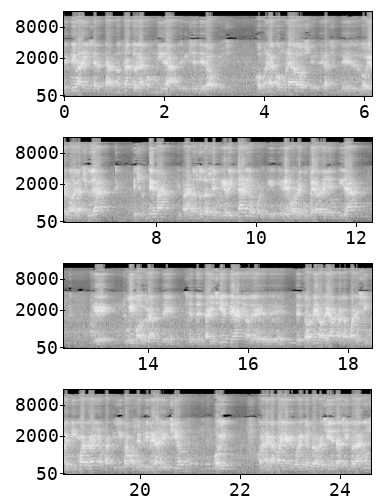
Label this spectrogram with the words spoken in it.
el tema de insertarnos tanto en la comunidad de Vicente López como en la Comuna 12 de la- del gobierno de la ciudad es un tema que para nosotros es prioritario porque queremos recuperar la identidad que tuvimos durante 77 años de, de, de torneo de APA, en los cuales 54 años participamos en primera división. Hoy, con la campaña que por ejemplo recién está haciendo Lanús,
